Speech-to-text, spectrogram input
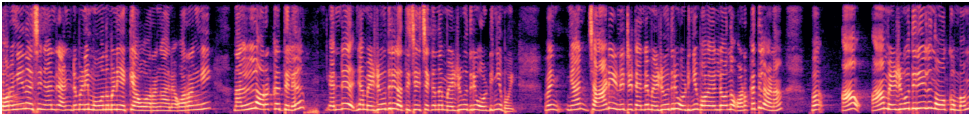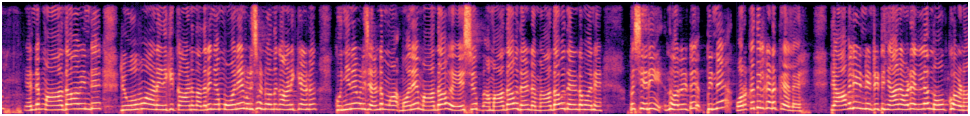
ഉറങ്ങിയെന്ന് വെച്ചാൽ ഞാൻ രണ്ട് മണി മൂന്ന് മണിയൊക്കെ ആവും ഉറങ്ങാൻ ഉറങ്ങി നല്ല ഉറക്കത്തിൽ എന്റെ ഞാൻ മെഴുകുതിരി കത്തിച്ച് വെച്ചേക്കുന്ന മെഴുകുതിരി ഒടിഞ്ഞു പോയി. അപ്പം ഞാൻ ചാടി എണ്ണിട്ടിട്ട് എന്റെ മെഴുകുതിരി ഒടിഞ്ഞു പോയല്ലോ എന്ന് ഉറക്കത്തിലാണ്. അപ്പം ആ ആ മെഴുകുതിരിയിൽ നോക്കുമ്പം എന്റെ മാതാവിന്റെ രൂപമാണ് എനിക്ക് കാണുന്നത്. അന്നേരം ഞാൻ മോനെ വിളിച്ചുകൊണ്ട് വന്ന് കാണിക്കുകയാണ് കുഞ്ഞിനെ വിളിച്ച് എന്റെ മോനെ മാതാവ് യേശു മാതാവ് തേണ്ട മാതാവ് തേണ്ട മോനെ. അപ്പം ശരി എന്ന് പറഞ്ഞിട്ട് പിന്നെ ഉറക്കത്തിൽ കിടക്കുകയല്ലേ? രാവിലെ എണ്ണിട്ടിട്ട് ഞാൻ അവിടെ എല്ലാം നോക്കുവാണ്.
